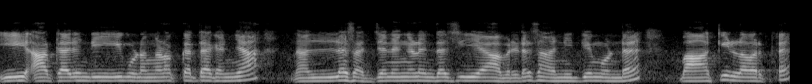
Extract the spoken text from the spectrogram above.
ഈ ആൾക്കാരിന്റെ ഈ ഗുണങ്ങളൊക്കെ തികഞ്ഞ നല്ല സജ്ജനങ്ങൾ എന്താ ചെയ്യുക? അവരുടെ സാന്നിധ്യം കൊണ്ട് ബാക്കിയുള്ളവർക്ക്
